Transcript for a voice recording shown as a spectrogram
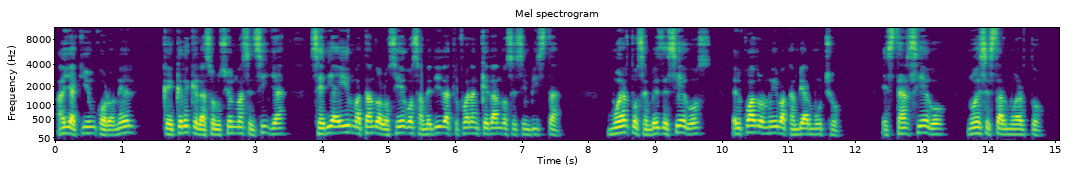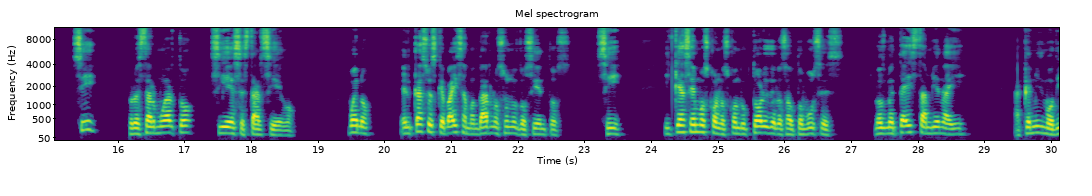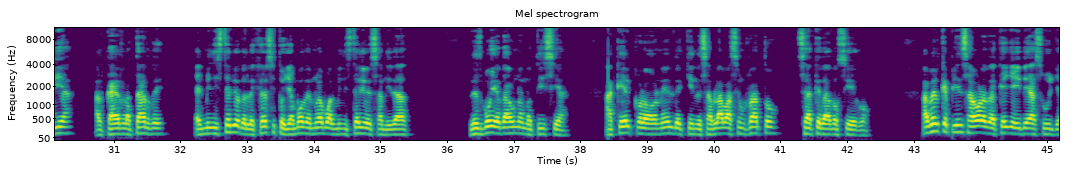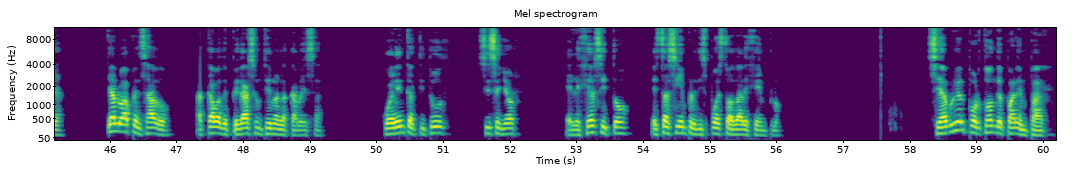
Hay aquí un coronel que cree que la solución más sencilla sería ir matando a los ciegos a medida que fueran quedándose sin vista. Muertos en vez de ciegos, el cuadro no iba a cambiar mucho. Estar ciego no es estar muerto. Sí, pero estar muerto sí es estar ciego. Bueno, el caso es que vais a mandarnos unos doscientos. Sí. ¿Y qué hacemos con los conductores de los autobuses? ¿Los metéis también ahí? Aquel mismo día, al caer la tarde, el Ministerio del Ejército llamó de nuevo al Ministerio de Sanidad. Les voy a dar una noticia. Aquel coronel de quien les hablaba hace un rato se ha quedado ciego. A ver qué piensa ahora de aquella idea suya. Ya lo ha pensado. Acaba de pegarse un tiro en la cabeza. Coherente actitud. Sí, señor. El ejército está siempre dispuesto a dar ejemplo. Se abrió el portón de par en par.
